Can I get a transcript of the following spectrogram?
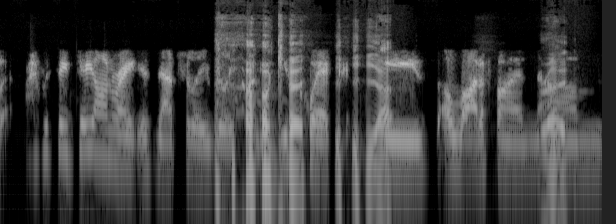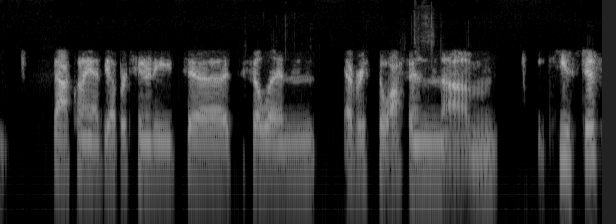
I would say Jay Onrait is naturally really funny. Okay. He's quick. yeah. He's a lot of fun. Right. Um, back when I had the opportunity to, to fill in every so often, um, he's just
